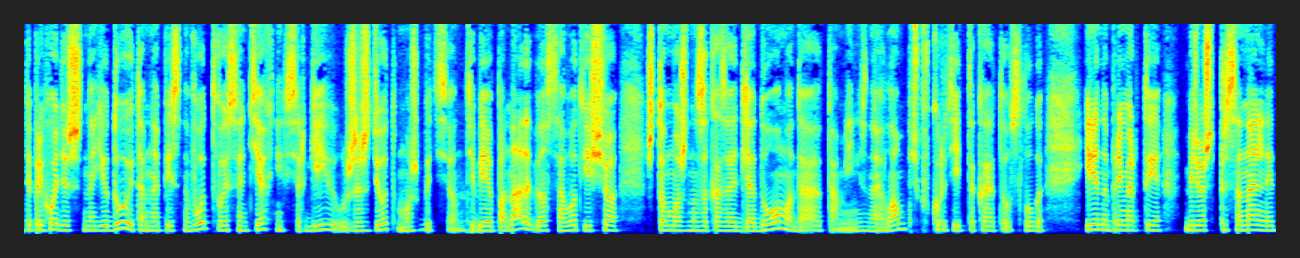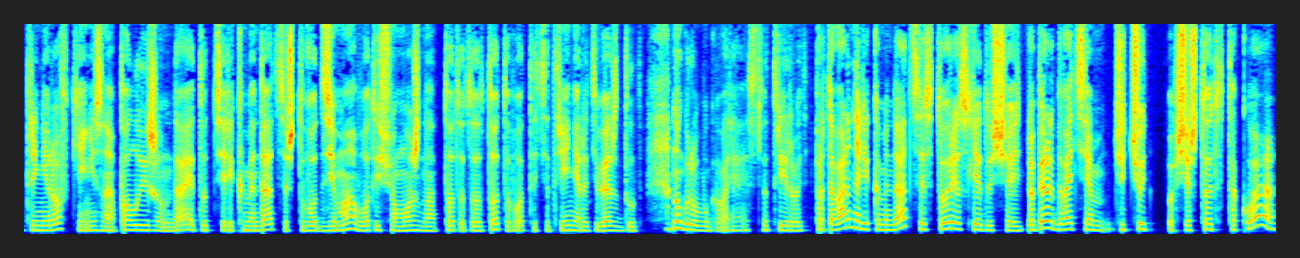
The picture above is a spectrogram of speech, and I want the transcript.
Ты приходишь на еду, и там написано, вот твой сантехник Сергей уже ждет, может быть, он тебе понадобился, а вот еще что можно заказать для дома, да, там, я не знаю, лампочку вкрутить, такая-то услуга. Или, например, ты берешь персональные тренировки, я не знаю, по лыжам, да, и тут тебе рекомендации, что вот зима, вот еще можно то-то, то-то, то-то, вот эти тренеры тебя ждут. Ну, грубо говоря, если утрировать. Про товарные рекомендации история следующая. Во-первых, давайте чуть-чуть вообще, что это такое,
